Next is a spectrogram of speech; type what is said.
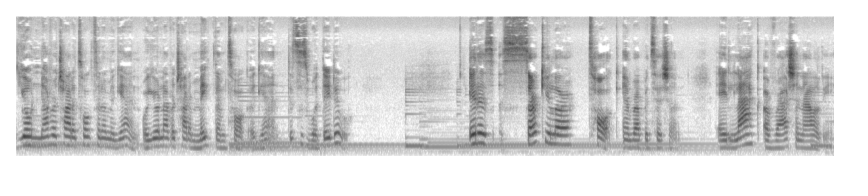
you'll never try to talk to them again or you'll never try to make them talk again. This is what they do. It is circular talk and repetition a lack of rationality,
